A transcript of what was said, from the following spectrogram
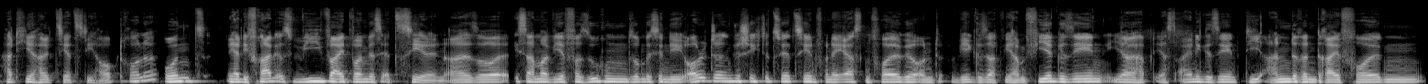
hat hier halt jetzt die Hauptrolle. Und ja, die Frage ist, wie weit wollen wir es erzählen? Also ich sag mal, wir versuchen so ein bisschen die Origin-Geschichte zu erzählen von der ersten Folge und wie gesagt, wir haben vier gesehen, ihr habt erst eine gesehen. Die anderen drei Folgen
